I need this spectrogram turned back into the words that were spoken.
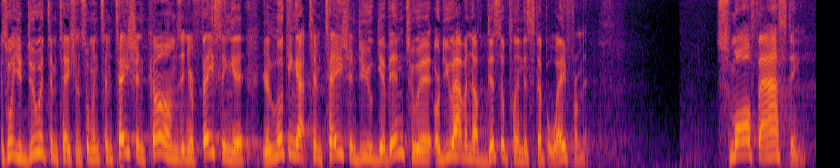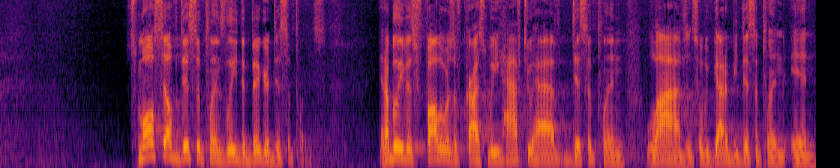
It's what you do with temptation. So when temptation comes and you're facing it, you're looking at temptation. Do you give into it or do you have enough discipline to step away from it? Small fasting, small self disciplines lead to bigger disciplines. And I believe as followers of Christ, we have to have disciplined lives. And so we've got to be disciplined in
